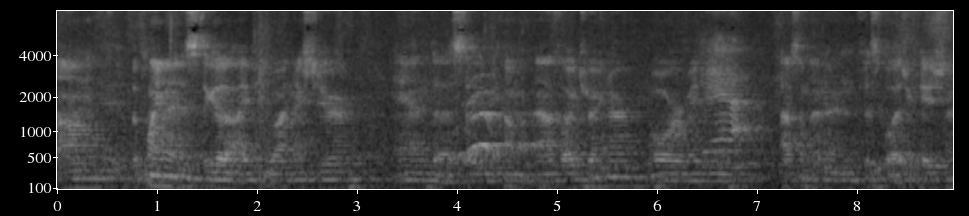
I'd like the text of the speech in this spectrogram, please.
Um, the plan is to go to IPY next year and uh, study to become an athletic trainer or maybe have something in physical education.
